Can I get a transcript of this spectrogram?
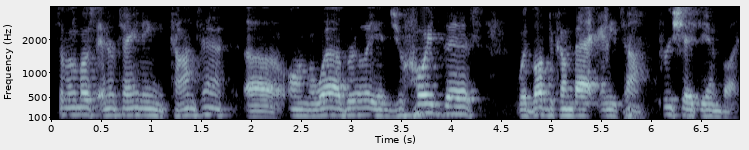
some of the most entertaining content uh, on the web. Really enjoyed this. Would love to come back anytime. Appreciate the invite.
